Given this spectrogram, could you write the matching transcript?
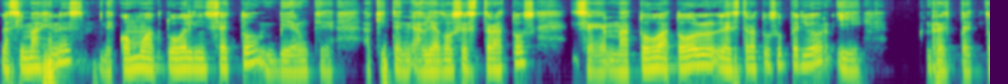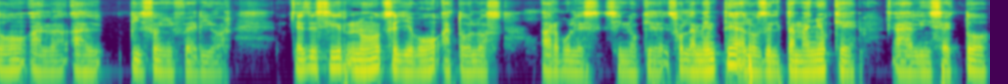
las imágenes de cómo actuó el insecto. Vieron que aquí había dos estratos. Se mató a todo el estrato superior y respetó al, al piso inferior. Es decir, no se llevó a todos los árboles, sino que solamente a los del tamaño que al insecto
